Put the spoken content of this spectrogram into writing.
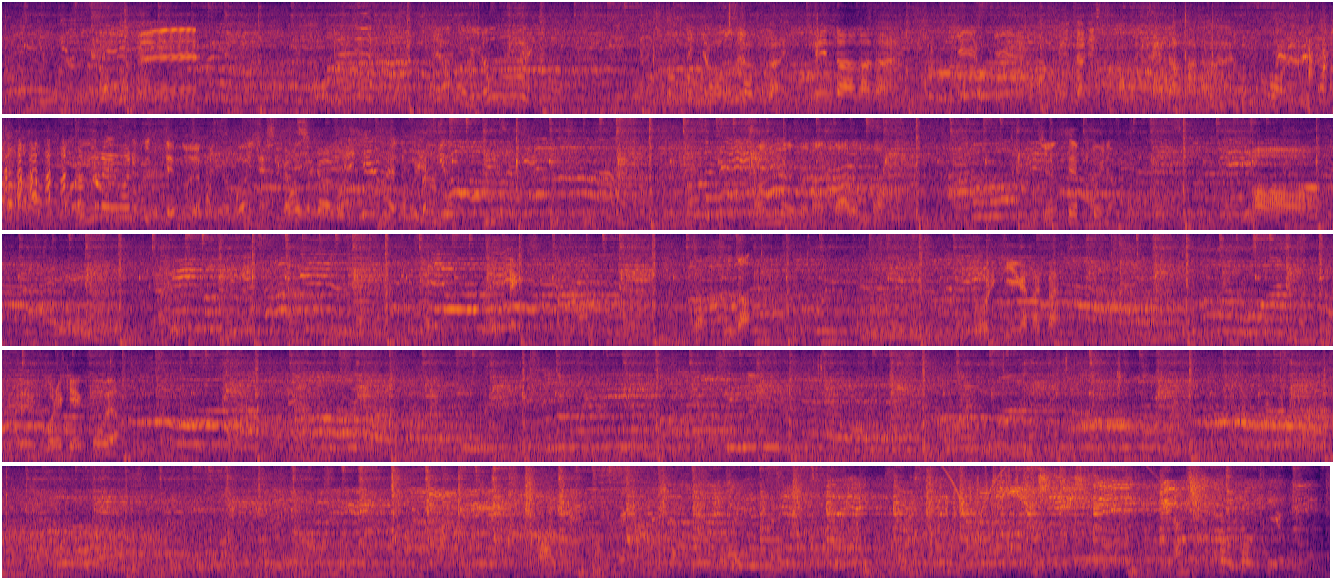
えエアコンいらない。規格外フェンダーがない。フェンダリストなんでフェンダーがない。こんぐらい割り切ってんのやっぱすごいね違う違うサンルームなんかあるんだ。純正っぽいなこれ。ああさすが。クオリティが高い。えー、これ原稿や you.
